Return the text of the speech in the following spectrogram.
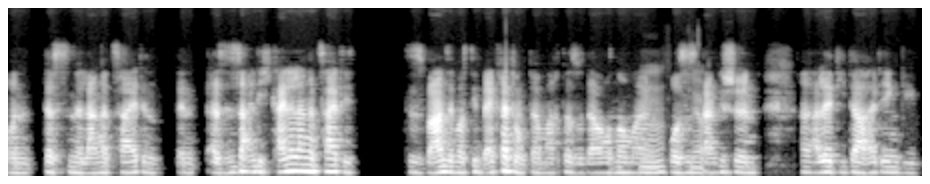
Und das ist eine lange Zeit. Denn, also es ist eigentlich keine lange Zeit. Das ist Wahnsinn, was die Bergrettung da macht. Also da auch nochmal ein mhm, großes ja. Dankeschön an alle, die da halt irgendwie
